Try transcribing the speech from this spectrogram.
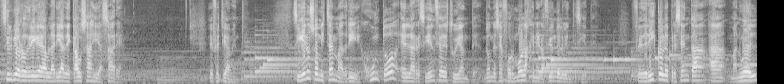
Silvio Rodríguez hablaría de causas y azares. Efectivamente. Siguieron su amistad en Madrid, juntos en la residencia de estudiantes, donde se formó la generación del 27. Federico le presenta a Manuel,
